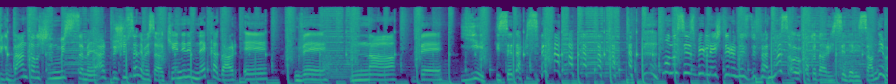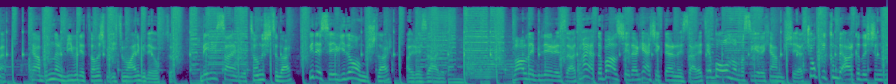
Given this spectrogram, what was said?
Çünkü ben tanıştırmışsam eğer düşünsene mesela kendini ne kadar e ve na ve yi hissedersin. Bunu siz birleştiriniz lütfen. Nasıl o, o kadar hisseder insan değil mi? Ya bunların birbiriyle tanışma ihtimali bile yoktu. Benim sayemde tanıştılar. Bir de sevgili olmuşlar. Ay rezalet. Vallahi bile rezalet. Hayatta bazı şeyler gerçekten rezalet. Ya bu olmaması gereken bir şey ya. Çok yakın bir arkadaşının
